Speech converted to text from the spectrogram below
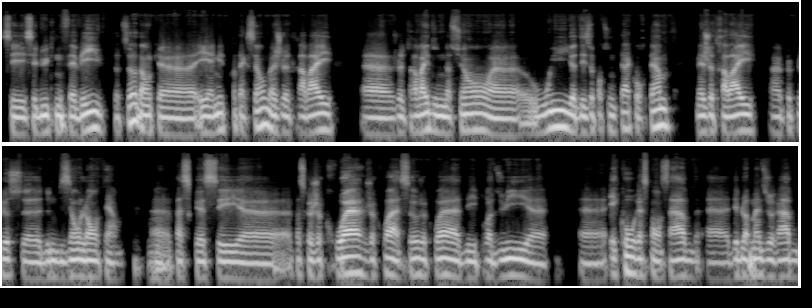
c'est lui qui nous fait vivre, tout ça. Donc, euh, EMI de protection, ben, je le travaille, euh, je le travaille d'une notion, euh, oui, il y a des opportunités à court terme, mais je travaille un peu plus euh, d'une vision long terme. Euh, parce que c'est euh, parce que je crois, je crois à ça, je crois à des produits euh, éco-responsables, euh, développement durable,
